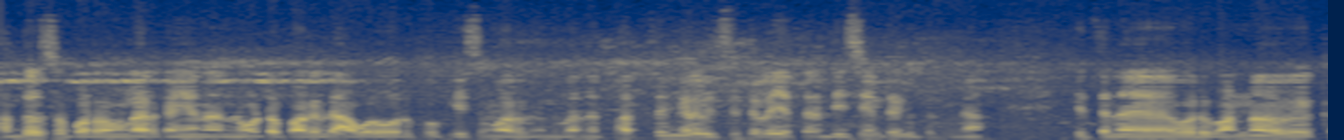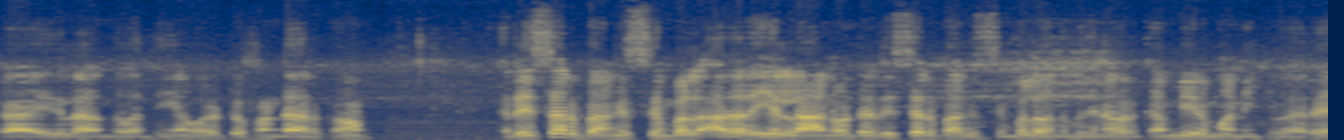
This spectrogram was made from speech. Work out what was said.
சந்தோஷப்படுறவங்களாம் இருக்காங்க. ஏன்னா நோட்டை பார்க்குறது அவ்வளோ ஒரு பொக்கிஷமாக இருக்கும். அந்த பத்துங்கிற விஷயத்தில் எத்தனை டிசைன் இருக்குது பார்த்தீங்கன்னா இத்தனை ஒரு வண்ண க இதில் வந்து பார்த்தீங்கன்னா ஒரு டிஃப்ரெண்ட்டாக இருக்கும். ரிசர்வ் பேங்க் சிம்பிள் அதாவது எல்லா நோட்டும் ரிசர்வ் பேங்க் சிம்பிள் வந்து பார்த்தீங்கன்னா ஒரு கம்பீரமாக நிற்குவார்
